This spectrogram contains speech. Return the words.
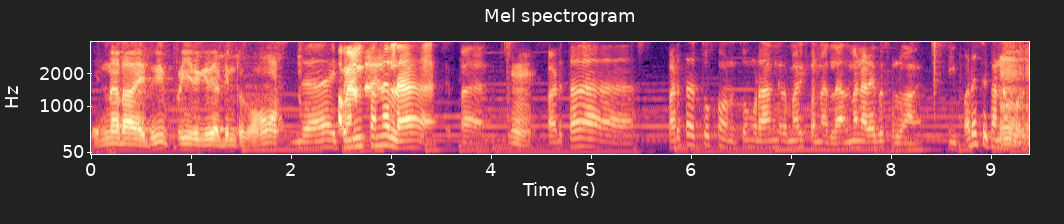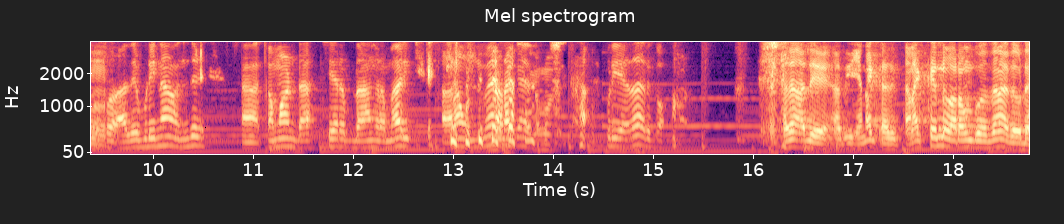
என்னடா இது இப்படி இருக்குது அப்படின்னு இருக்கும். இந்த இப்ப நீ சொன்னல இப்ப. படுத்தா படுத்தா தூக்கம் தூங்குடாங்கிற மாதிரி சொன்னல அந்த மாதிரி நிறைய பேர் சொல்லுவாங்க. நீ படுத்து கண்ண. அது எப்படின்னா வந்து கமாண்டா சேரப்டாங்கிற மாதிரி அதெல்லாம் ஒண்ணுமே நடக்காது. அப்படியே தான் இருக்கும். அதான் அது அது எனக்கு அது தனக்குன்னு வரும்போது தான் அதோட.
